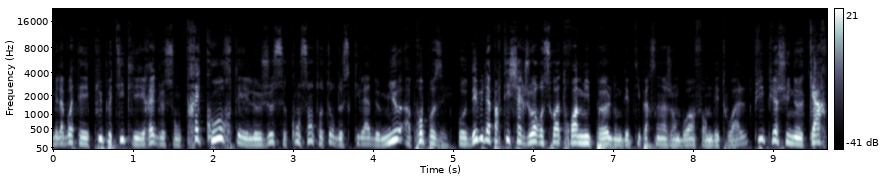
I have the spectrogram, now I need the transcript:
Mais la boîte est plus petite, les règles sont très courtes et le jeu se concentre autour de ce qu'il a de mieux à proposer. Au début de la partie, chaque joueur reçoit trois meeples, donc des petits personnages en bois en forme d'étoile, puis pioche une carte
